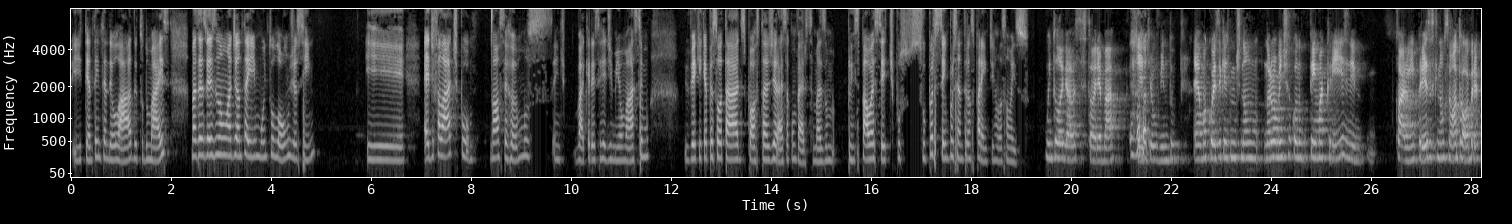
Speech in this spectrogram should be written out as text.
e tenta entender o lado e tudo mais, mas às vezes não adianta ir muito longe assim. E é de falar, tipo, nossa, erramos, a gente vai querer se redimir ao máximo, e ver o que, que a pessoa tá disposta a gerar essa conversa. Mas o principal é ser, tipo, super 100% transparente em relação a isso. Muito legal essa história, Bah, que aqui ouvindo. É uma coisa que a gente não. Normalmente, quando tem uma crise, claro, em empresas que não são a dobra,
